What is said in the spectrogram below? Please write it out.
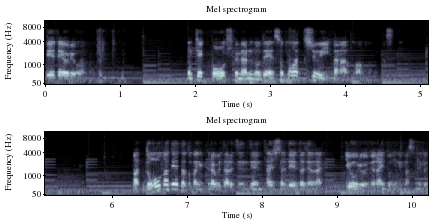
データ容量結構大きくなるので、そこは注意かなとは思いますね。まあ、動画データとかに比べたら全然大したデータじゃない、容量じゃないと思いますけど、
